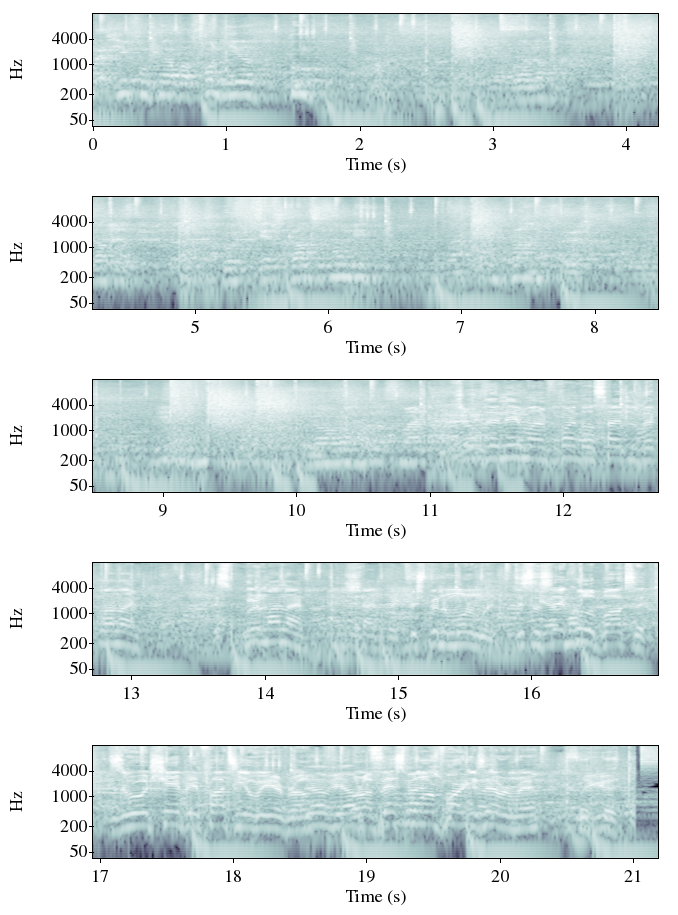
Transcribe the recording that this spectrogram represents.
Genau, hier vom Körper, von hier. Boom. Jawohl, nochmal. Nochmal. Gut, jetzt ganz um die. John René, mein Freund aus Heidelberg, Mannheim. Yeah, Mannheim. Heidelberg. Ich bin in Monoman. This is yeah, a cool boxer. This is a world champion Patti over here, bro. Yeah, One of our best foreign partners ever, man.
